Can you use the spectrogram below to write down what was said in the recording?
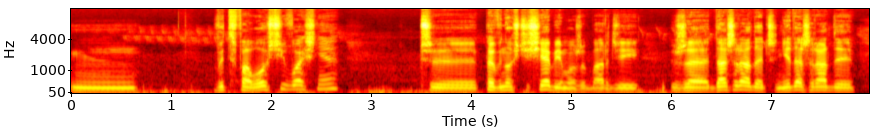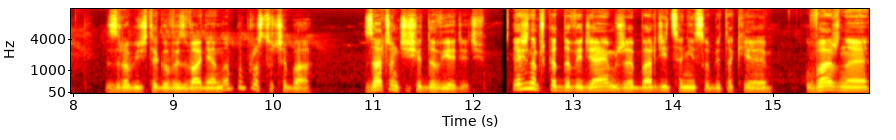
mm, wytrwałości właśnie, czy pewności siebie może bardziej, że dasz radę, czy nie dasz rady zrobić tego wyzwania. No po prostu trzeba zacząć i się dowiedzieć. Ja się na przykład dowiedziałem, że bardziej cenię sobie takie uważne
